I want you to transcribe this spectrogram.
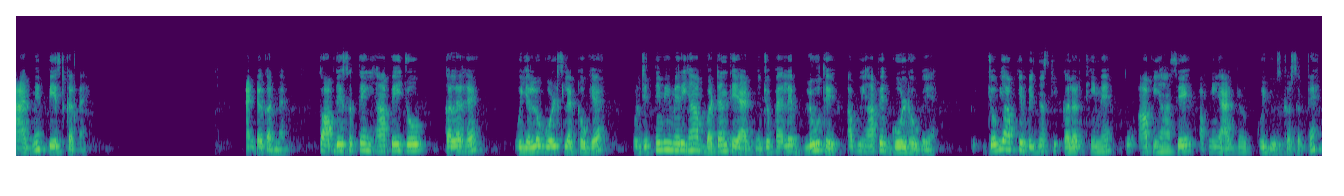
एड में पेस्ट करना है। एंटर करना है। तो आप देख सकते हैं यहाँ पे जो कलर है वो येलो गोल्ड सिलेक्ट हो गया है। और जितने भी मेरे यहाँ बटन थे ऐड में, जो पहले ब्लू थे, अब यहाँ पे गोल्ड हो गए हैं। तो जो भी आपके बिज़नेस की कलर थीम है तो आप यहाँ से अपनी एड में उसको यूज़ कर सकते हैं।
